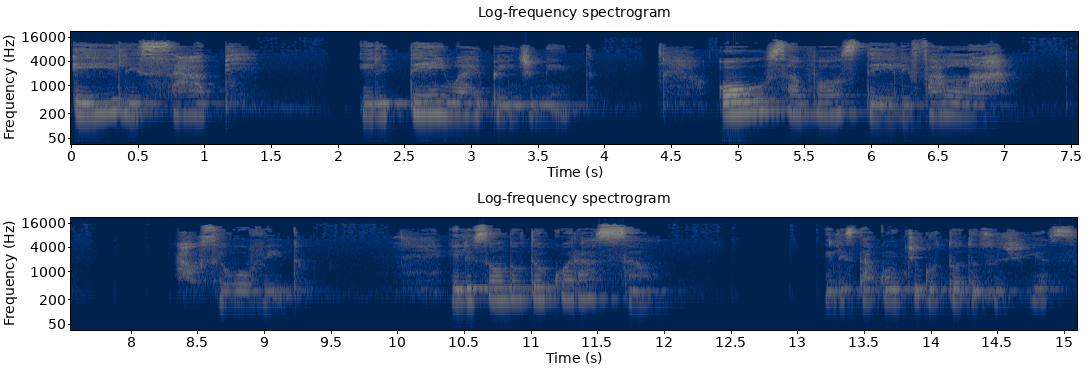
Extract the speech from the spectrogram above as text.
Ele sabe, Ele tem o arrependimento. Ouça a voz dele falar ao seu ouvido. Ele sonda o teu coração. Ele está contigo todos os dias.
